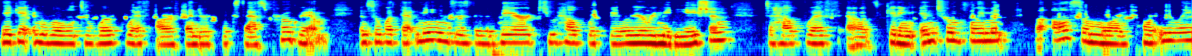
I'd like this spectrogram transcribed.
they get enrolled to work with our offender success program. And so, what that means is they're there to help with barrier remediation, to help with uh, getting into employment, but also more importantly,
